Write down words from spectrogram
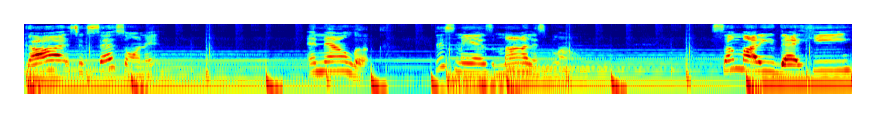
God success on it. And now look, this man's mind is blown. Somebody that he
